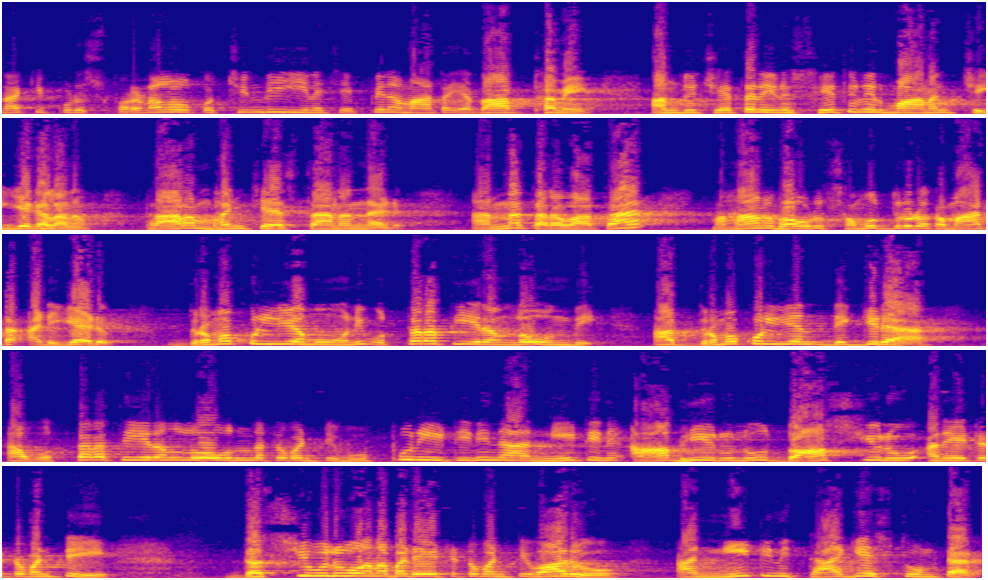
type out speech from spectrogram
నాకు ఇప్పుడు స్మరణలోకి వచ్చింది ఈయన చెప్పిన మాట యథార్థమే. అందుచేత నేను సేతు నిర్మాణం చెయ్యగలను. ప్రారంభం చేస్తానన్నాడు. అన్న తర్వాత మహానుభావుడు సముద్రుడు ఒక మాట అడిగాడు. ద్రుమకుల్యము అని ఉత్తర తీరంలో ఉంది. ఆ ద్రుమకుల్యం దగ్గర ఆ ఉత్తర తీరంలో ఉన్నటువంటి ఉప్పు నీటిని నా నీటిని ఆభీరులు దాస్యులు అనేటటువంటి దస్యువులు అనబడేటటువంటి వారు ఆ నీటిని తాగేస్తూ ఉంటారు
